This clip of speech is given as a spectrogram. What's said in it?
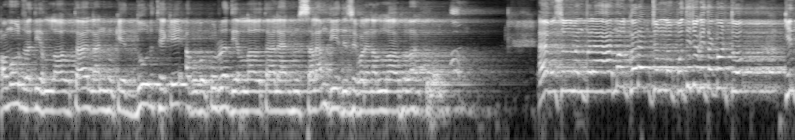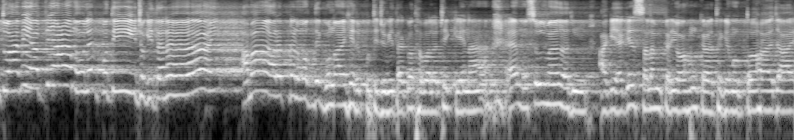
অমর রাদিয়াল্লাহু তাআলা আনহুকে দূর থেকে আবু বকর রাদিয়াল্লাহু তাআলা আনহু সালাম দিয়ে দিয়েছে, বলেন, আল্লাহু মুসলমান, তারা আমল করার জন্য প্রতিযোগিতা করত, কিন্তু আমি আপনি আমলের প্রতিযোগিতা নাই। আমার আপনার মধ্যে গুনাহের প্রতিযোগিতা কথা বলা ঠিক না এ মুসলমান, আগে আগে সালামকারী অহংকার থেকে মুক্ত হয়ে যায়।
